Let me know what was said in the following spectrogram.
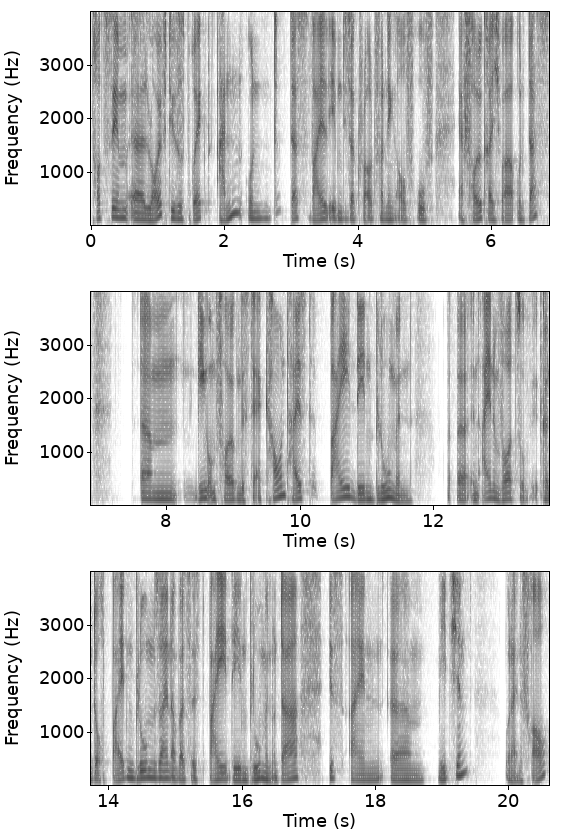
Trotzdem äh, läuft dieses Projekt an und das, weil eben dieser Crowdfunding-Aufruf erfolgreich war. Und das ähm, ging um Folgendes. Der Account heißt bei den Blumen. äh, in einem Wort, so könnte auch beiden Blumen sein, aber es heißt bei den Blumen. Und da ist ein ähm, Mädchen oder eine Frau,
